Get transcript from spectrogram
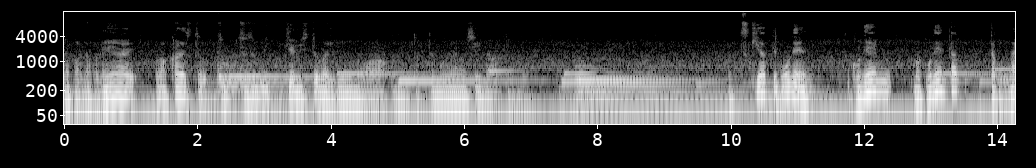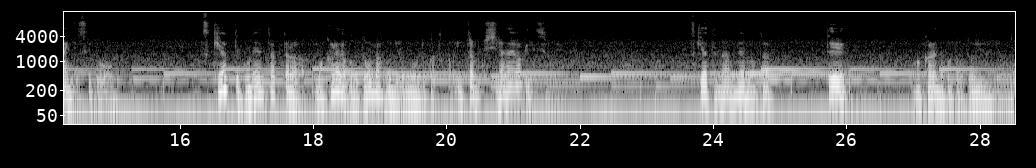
だからなんか恋愛まあ彼氏と続いてる人がいるのは、うん、とっても羨ましいなと思う。付き合って5年5年まあ5年経ったことないんですけど付き合って5年経ったら、まあ、彼のことどんな風に思うのかとか言ったら僕知らないわけですよね。付き合って何年も経って、まあ、彼のことをどういう風に思う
